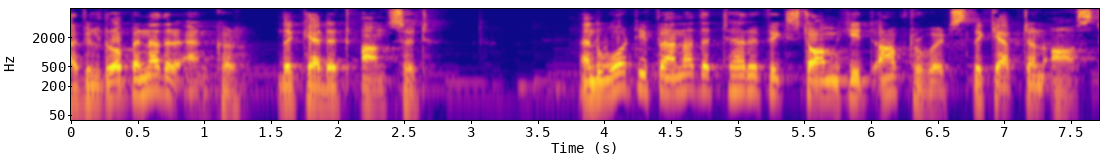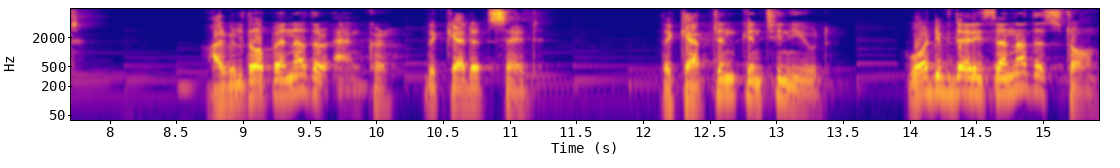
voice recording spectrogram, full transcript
I will drop another anchor, the cadet answered. And what if another terrific storm hit afterwards? the captain asked. I will drop another anchor, the cadet said. The captain continued, What if there is another storm?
